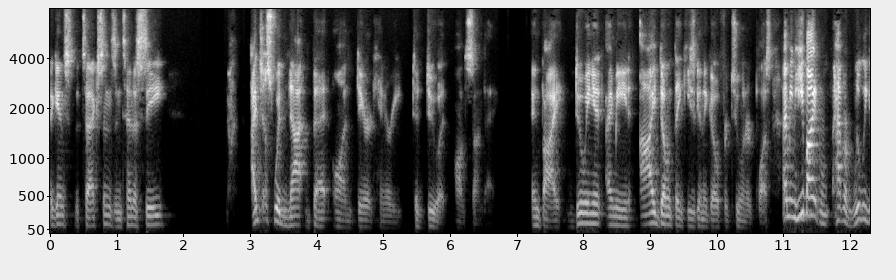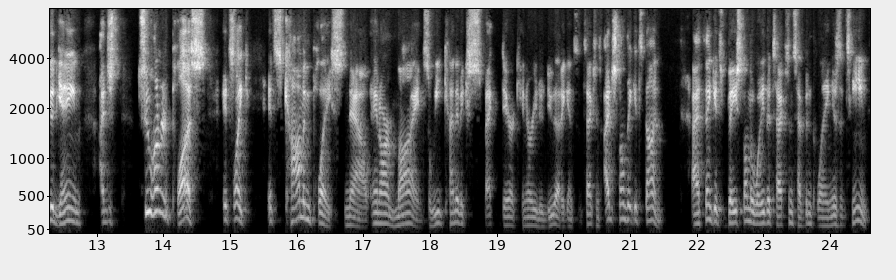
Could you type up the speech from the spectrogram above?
against the Texans in Tennessee. I just would not bet on Derrick Henry to do it on Sunday. And by doing it, I mean, I don't think he's going to go for 200 plus. I mean, he might have a really good game. I just, 200 plus, it's like it's commonplace now in our mind. So we kind of expect Derrick Henry to do that against the Texans. I just don't think it's done. I think it's based on the way the Texans have been playing as a team.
